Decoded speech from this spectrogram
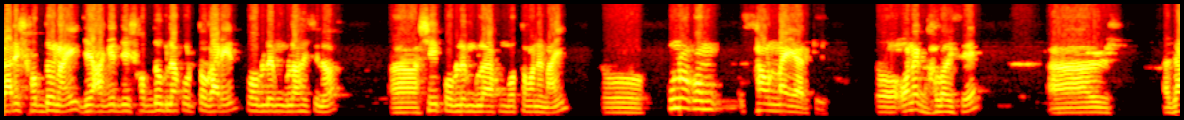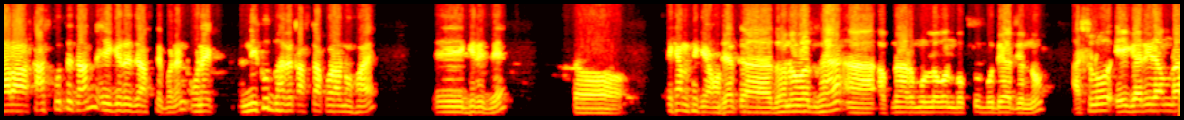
গাড়ির শব্দ নাই। যে আগের যে শব্দগুলা করতো গাড়ির প্রবলেমগুলা হয়েছিল সেই প্রবলেমগুলো এখন বর্তমানে নাই। তো কোন রকম সাউন্ড নাই আর কি। তো অনেক ভালো হয়েছে। আর যারা কাজ করতে চান এই গ্যারেজে আসতে পারেন। অনেক নিখুঁত ভাবে কাজটা করানো হয় এই গ্যারেজে তো এখান থেকে ধন্যবাদ আহ, আপনার মূল্যবান বক্তব্য দেওয়ার জন্য। আসলে এই গাড়ির আমরা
